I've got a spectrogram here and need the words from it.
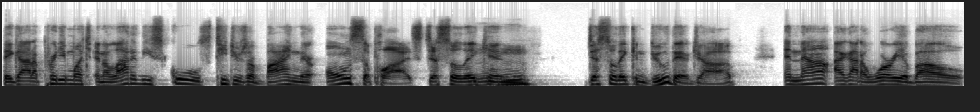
They gotta pretty much, and a lot of these schools, teachers are buying their own supplies just so they can, mm-hmm. just so they can do their job. And now I gotta worry about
